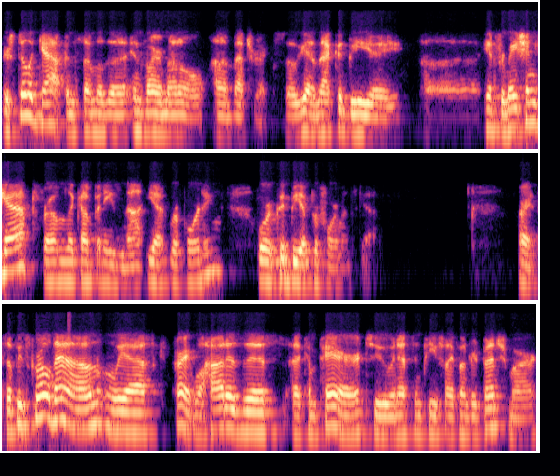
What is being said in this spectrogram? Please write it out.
there's still a gap in some of the environmental uh, metrics. So again, that could be a uh, information gap from the companies not yet reporting, or it could be a performance gap. All right, so if we scroll down, we ask, all right, well, how does this uh, compare to an S&P 500 benchmark?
